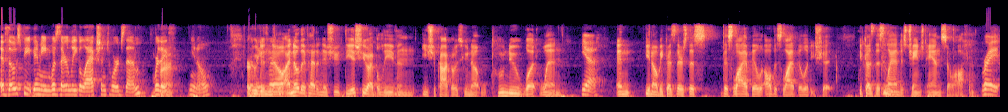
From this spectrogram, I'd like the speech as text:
if those people, I mean, was there legal action towards them? Were they, Right. you know, or who didn't know. I know they've had an issue. The issue I believe in East Chicago is who know who knew what when, yeah, and you know because there's this this liability, all this liability shit, because this land has changed hands so often. right,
